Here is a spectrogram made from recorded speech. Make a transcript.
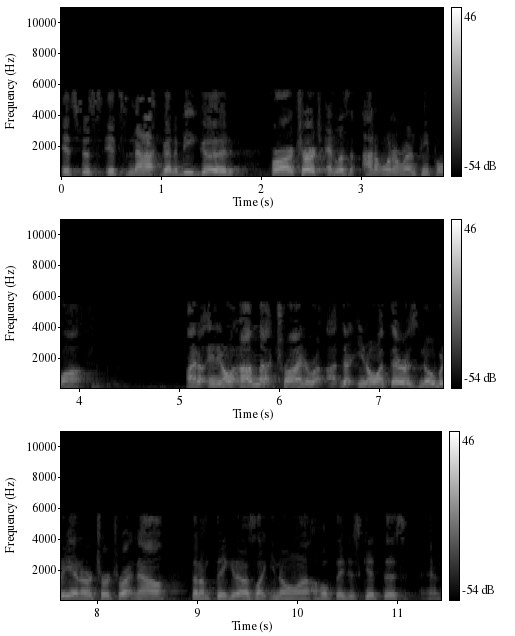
It's just, it's not going to be good for our church. And listen, I don't want to run people off. I don't, and you know what? I'm not trying to run. You know what? There is nobody in our church right now that I'm thinking of. Is like, you know what? I hope they just get this, and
